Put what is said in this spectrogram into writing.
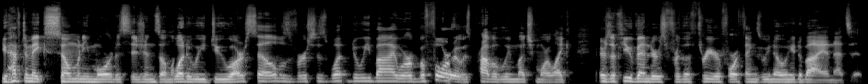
you have to make so many more decisions on what do we do ourselves versus what do we buy where before it was probably much more like there's a few vendors for the three or four things we know we need to buy and that's it.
